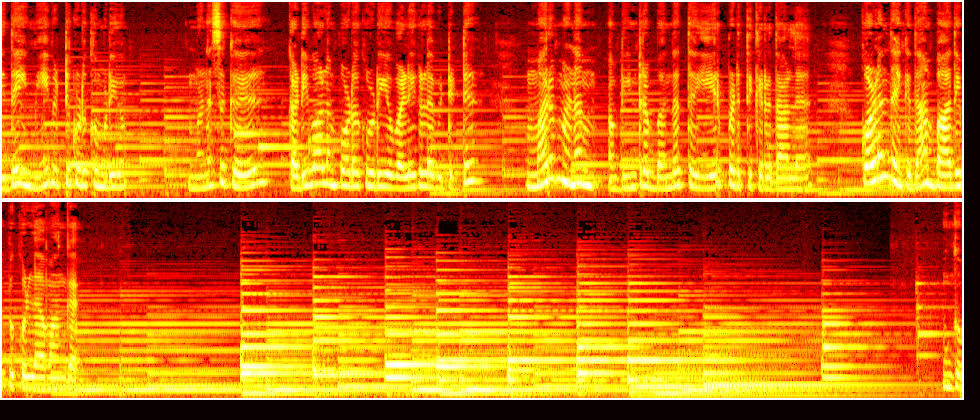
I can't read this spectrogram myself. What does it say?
எதையுமே விட்டு கொடுக்க முடியும். மனசுக்கு கடிவாளம் போடக்கூடிய வழிகளை விட்டுட்டு மறுமணம் அப்படின்ற பந்தத்தை ஏற்படுத்திக்கிறதால குழந்தைக்கு தான் பாதிப்புக்குள்ளாவாங்க. உங்க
